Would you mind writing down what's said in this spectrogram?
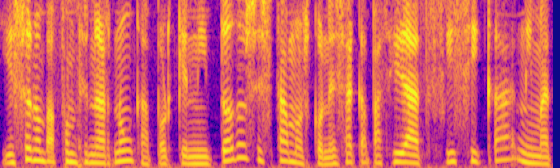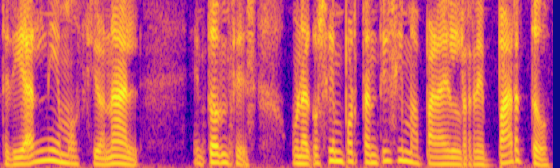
Y eso no va a funcionar nunca, porque ni todos estamos con esa capacidad física, ni material, ni emocional. Entonces, una cosa importantísima para el reparto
